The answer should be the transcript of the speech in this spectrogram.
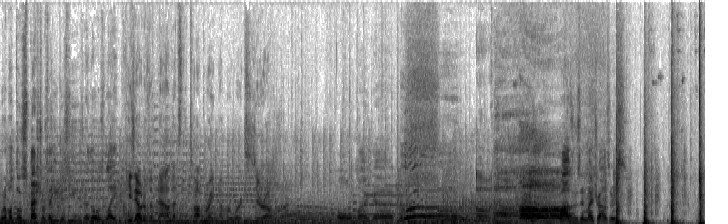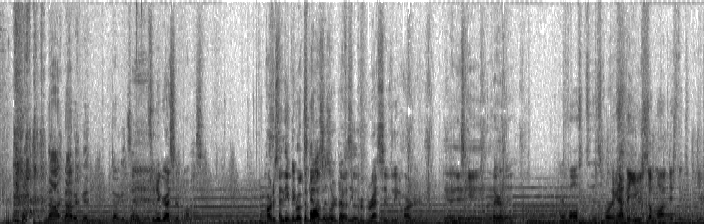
What about those specials that you just used? Are those like? He's out of them now. That's the top right number where it's zero. Oh my god. Oh, no. Wowzers in my trousers. Not not a good not a good sign. It's an aggressive boss. Hardest. I I think think the, the bosses little are definitely aggressive. progressively harder Yeah, in this yeah, game. Clearly. It evolves into this horse. I'm gonna have to use some long distance here.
